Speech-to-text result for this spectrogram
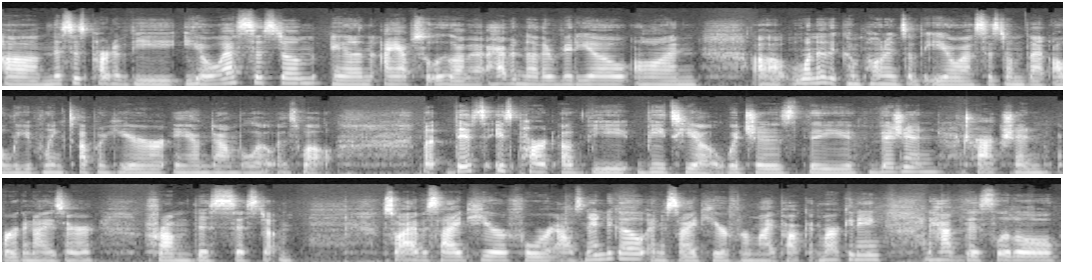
Um, this is part of the EOS system and I absolutely love it. I have another video on uh, one of the components of the EOS system that I'll leave linked up here and down below as well. But this is part of the VTO, which is the Vision Traction Organizer from this system. So I have a side here for Owls Indigo and a side here for My Pocket Marketing. And I have this little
